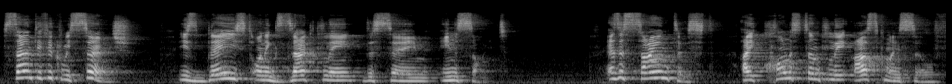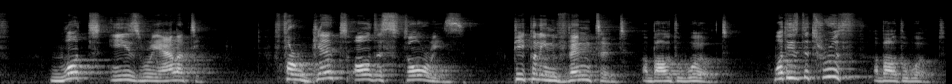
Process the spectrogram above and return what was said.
Scientific research is based on exactly the same insight. As a scientist, I constantly ask myself, what is reality? Forget all the stories people invented about the world. What is the truth about the world?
